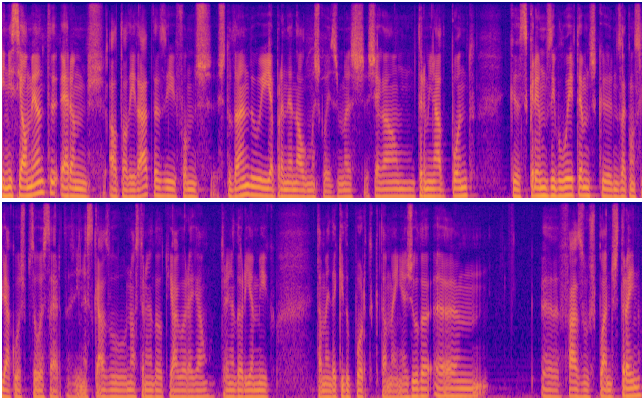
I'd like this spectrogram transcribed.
inicialmente éramos autodidatas e fomos estudando e aprendendo algumas coisas, mas chega a um determinado ponto que se queremos evoluir temos que nos aconselhar com as pessoas certas. E nesse caso o nosso treinador Tiago Aragão, treinador e amigo também daqui do Porto, que também ajuda, uh, uh, faz os planos de treino,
